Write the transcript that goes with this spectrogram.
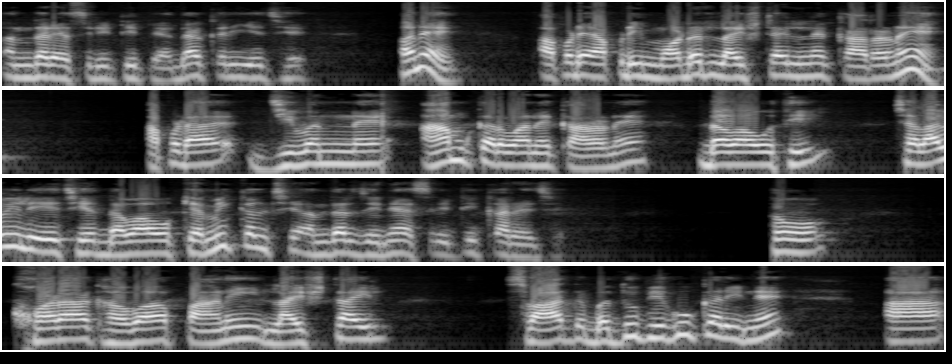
અંદર એસિડિટી પેદા કરીએ છીએ અને આપણે આપણી મોડર્ન લાઈફસ્ટાઈલને કારણે આપણા જીવનને આમ કરવાને કારણે દવાઓથી ચલાવી લઈએ છીએ. દવાઓ કેમિકલ છે, અંદર જઈને એસિડિટી કરે છે. તો ખોરાક, હવા, પાણી લાઈફસ્ટાઈલ સ્વાદ બધું ભેગું કરીને આ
